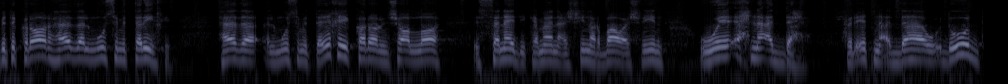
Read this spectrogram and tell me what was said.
بتكرار هذا الموسم التاريخي. هذا الموسم التاريخي يتكرر إن شاء الله السنة دي كمان 2024 وإحنا قدها. فرقتنا قدها وقدود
